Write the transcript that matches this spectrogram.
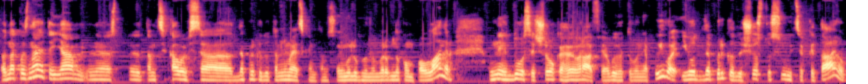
Однак, ви знаєте, я е, е, там цікавився, для прикладу, там німецьким там своїм улюбленим виробником Paulaner. У них досить широка географія виготовлення пива. І от для прикладу, що стосується Китаю,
